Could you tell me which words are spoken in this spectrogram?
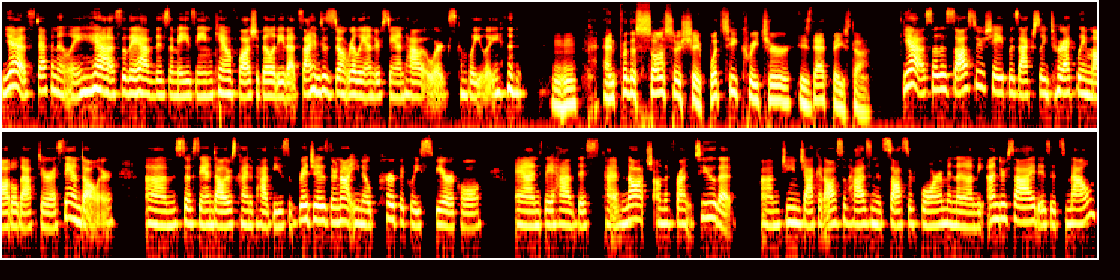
Yes, definitely. Yeah. So they have this amazing camouflage ability that scientists don't really understand how it works completely. mm-hmm. And for the saucer shape, what sea creature is that based on? Yeah, so the saucer shape was actually directly modeled after a sand dollar. Um, so sand dollars kind of have these ridges. They're not, you know, perfectly spherical. And they have this kind of notch on the front too that um, Jean Jacket also has in its saucer form. And then on the underside is its mouth,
